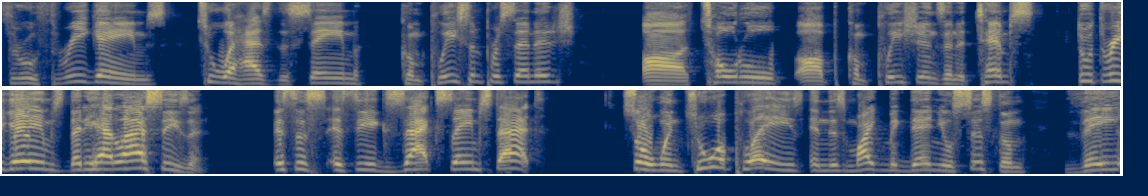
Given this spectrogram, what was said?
Through three games, Tua has the same completion percentage, uh, total uh, completions and attempts through three games that he had last season. It's, a, it's the exact same stat. So when Tua plays in this Mike McDaniel system, they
